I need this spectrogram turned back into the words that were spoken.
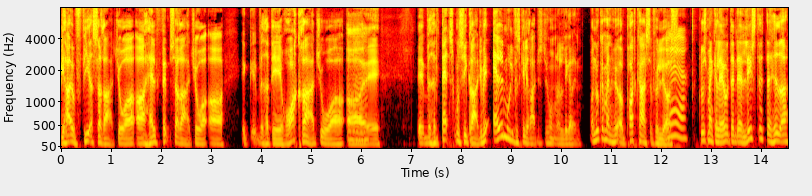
Vi har jo 80'er radioer og 90'er radioer og øh, hvad hedder det, rockradioer og øh, øh, hvad hedder det, dansk musikradio. Har alle mulige forskellige radiostationer, der ligger derinde. Og nu kan man høre podcast selvfølgelig også. Ja, ja. Plus man kan lave den der liste, der hedder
